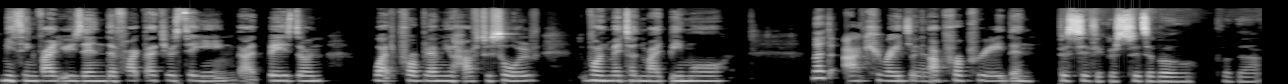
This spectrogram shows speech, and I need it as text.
missing values and the fact that you're saying that based on what problem you have to solve, one method might be more not accurate, but appropriate than specific or suitable for that.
